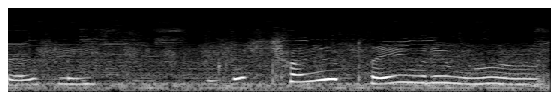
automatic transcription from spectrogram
seriously. I'm just trying to play what I want.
